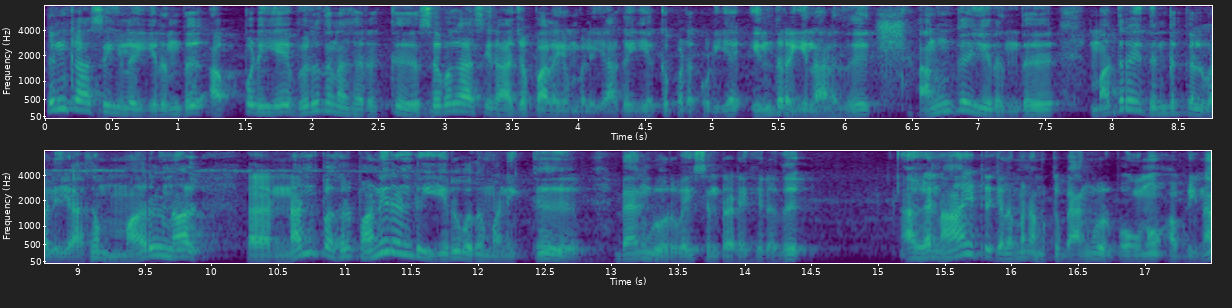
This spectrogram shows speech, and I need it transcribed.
தென்காசியில் இருந்து அப்படியே விருதுநகருக்கு சிவகாசி ராஜபாளையம் வழியாக இயக்கப்படக்கூடிய இந்த ரயிலானது அங்கே இருந்து மதுரை திண்டுக்கல் வழியாக மறுநாள் நண்பகல் பன்னிரெண்டு இருபது மணிக்கு பெங்களூருவை சென்றடைகிறது. ஆக ஞாயிற்றுக்கிழமை நமக்கு பெங்களூர் போகணும் அப்படின்னா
